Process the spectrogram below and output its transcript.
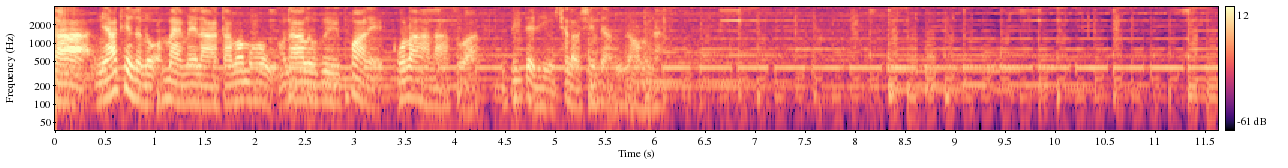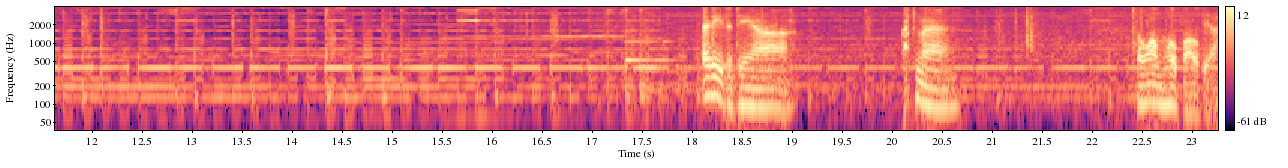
ကအများထင်သလိုအမှန်ပဲလားဒါမှမဟုတ်မနာလိုပြီးဖွာတဲ့ကောလာဟာလားဆိုတာဒီပြည်သက်တွေကိုချက်တော့ရှင်းပြပြီးတော့မလားအဲ့ဒီတည်င်းကအမှန်တော့မဟုတ်ပါဘူးဗျာ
